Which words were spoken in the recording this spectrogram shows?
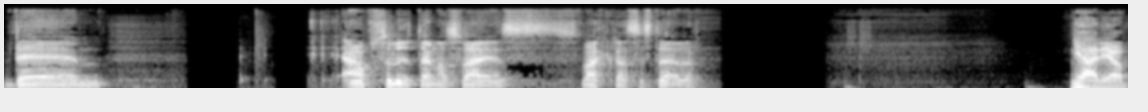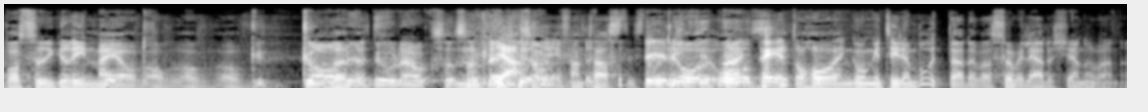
Det är en, absolut en av Sveriges vackraste städer. Ja, det jag bara suger in mig av, av, av, av Gabriel bor där också. Så det ja, liksom, det är fantastiskt. Det är och, och, nice. och, Peter har en gång i tiden bott där. Det var så vi lärde känna varandra.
